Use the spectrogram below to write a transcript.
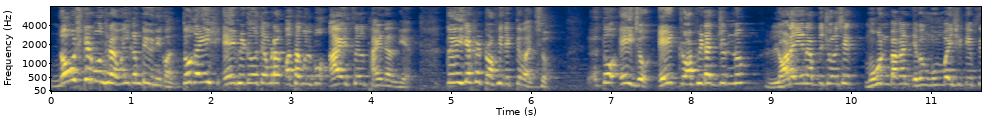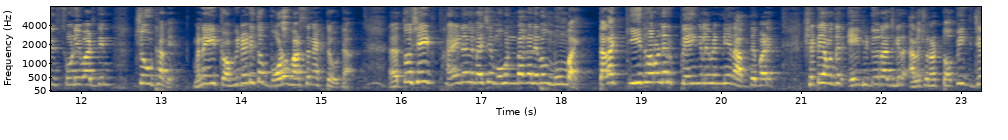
নমস্কার বন্ধুরা ওয়েলকাম টু ইউনিকন তো গাইস এই ভিডিওতে আমরা কথা বলব আইএসএল ফাইনাল নিয়ে। তো এই যে একটা ট্রফি দেখতে পাচ্ছ, তো এই যে, এই ট্রফিটার জন্য লড়াইয়ে নামতে চলেছে মোহনবাগান এবং মুম্বাই সিটি এফসি শনিবার দিন চৌঠা মে। মানে এই ট্রফিটারই তো বড় ভার্সন একটা ওটা। তো সেই ফাইনাল ম্যাচে মোহনবাগান এবং মুম্বাই তারা কি ধরনের প্লেইং ইলেভেন নিয়ে নামতে পারে? সেটাই আমাদের এই ভিডিওর আজকের আলোচনার টপিক যে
